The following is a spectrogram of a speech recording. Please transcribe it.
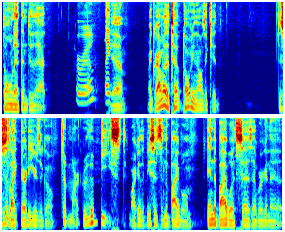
Don't let them do that." For real? Like, yeah, my grandmother te- told me when I was a kid. This is like 30 years ago. the mark of the beast. Mark of the beast is in the Bible. In the Bible, it says that we're gonna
